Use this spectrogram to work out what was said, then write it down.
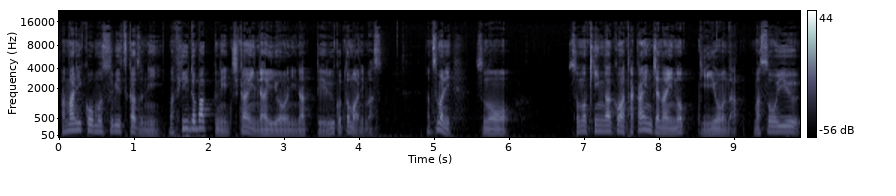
あまりこう結びつかずに、まあ、フィードバックに近い内容になっていることもあります。まあ、つまり、その、その金額は高いんじゃないのっていうような、まあ、そういう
